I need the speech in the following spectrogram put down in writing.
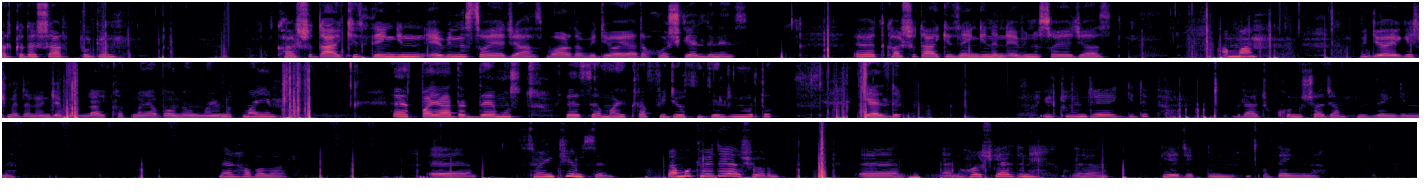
Arkadaşlar bugün karşıdaki zenginin evini soyacağız. Bu arada videoya da hoş geldiniz. Evet karşıdaki zenginin evini soyacağız. Ama videoya geçmeden önce bir like atmayı, abone olmayı unutmayın. Evet bayağıdır Demust vs Minecraft videosu gelmiyordu. Geldi. İlk önce gidip birazcık konuşacağım zenginle. Merhabalar. Ee, sen kimsin? Ben bu köyde yaşıyorum. Ee, yani hoş geldin ee, diyecektim zengine.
